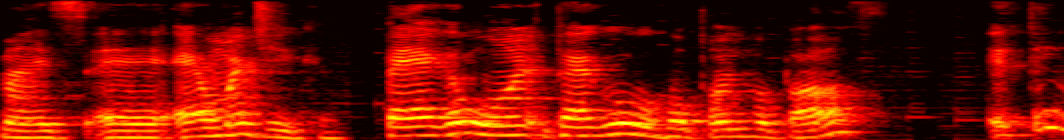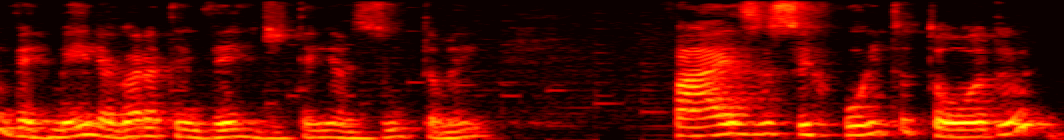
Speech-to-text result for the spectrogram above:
Mas é, é uma dica. Pega o, pega o Hop Off ele tem vermelho, agora tem verde, tem azul também. Faz o circuito todo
